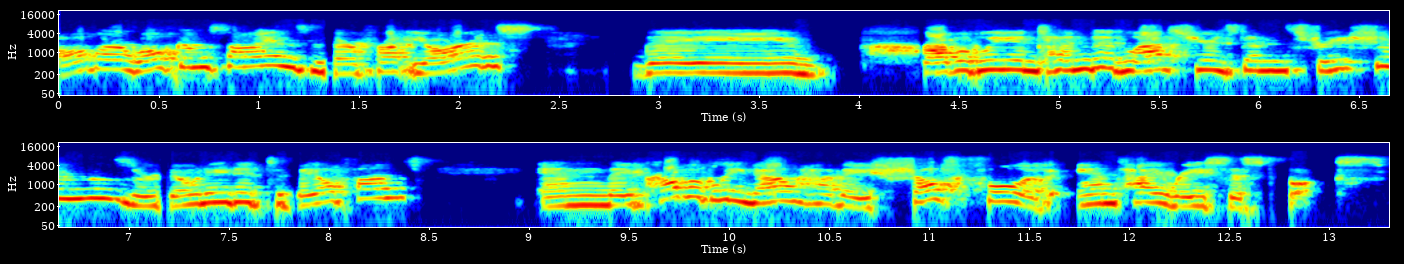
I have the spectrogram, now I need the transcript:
all are welcome signs in their front yards. They probably attended last year's demonstrations or donated to bail funds. And they probably now have a shelf full of anti racist books.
